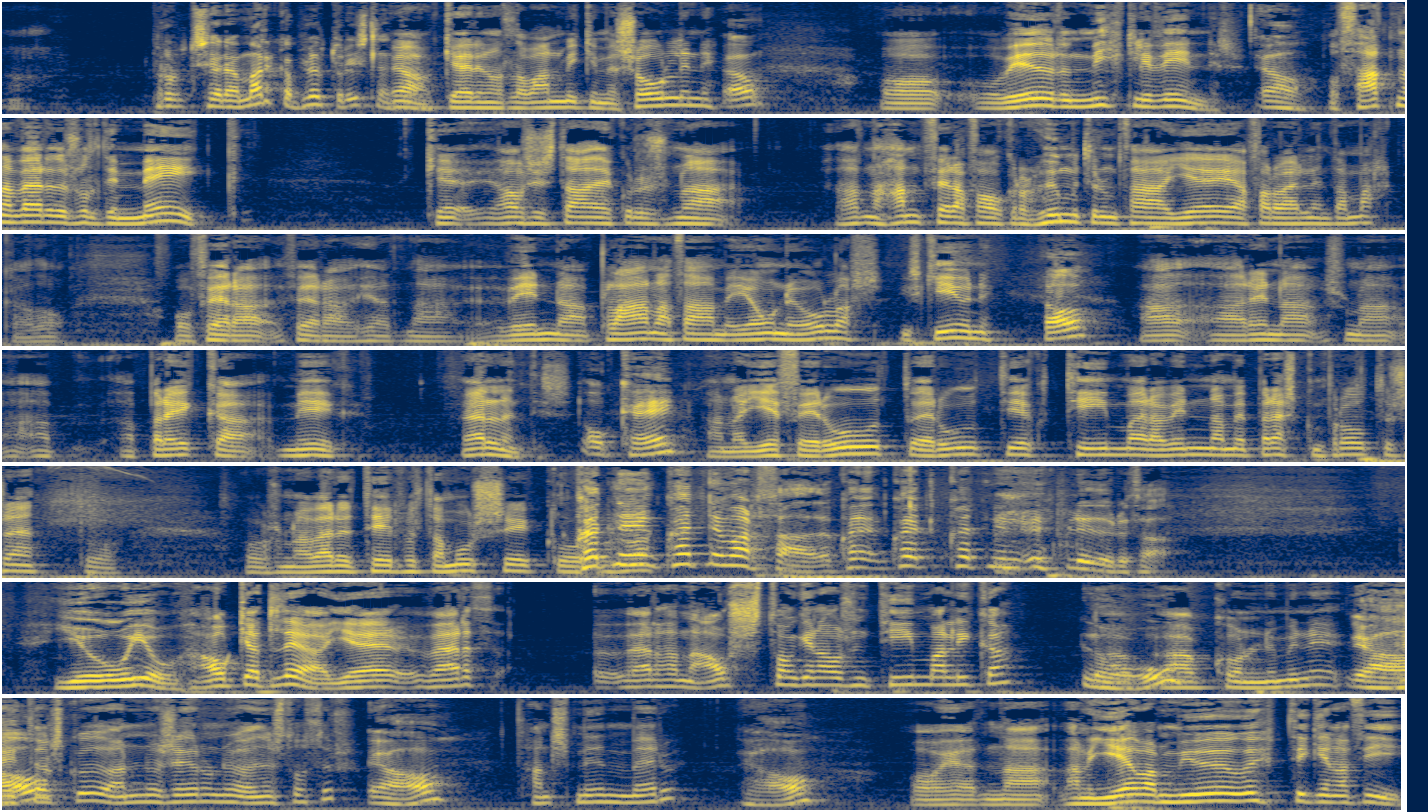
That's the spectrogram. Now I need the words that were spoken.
pródusser af marga plötur í Íslandi. Já, gerir náttúrulega vann mikið með sólinni. Já. Og, og við erum miklu vinnir og þarna verður svolítið meik á sér staði eitthvað svona þarna hann fer að fá okkur hugmyndur um það að ég er að fara á erlenda markað og, og fer að, hérna, vinna, plana það með Jóni Ólafs í skífunni. Að, að reyna svona að, breyka mig erlendis. Okay. þannig að ég fer út er út í eitthvað tíma er að vinna með breskum pródusent og, og svona verður tilfyllt af músík hvernig, hvernig var það? Hvern, hvernig upplýður það? Jú, jú, ágætlega. Ég verð, verð þannig ástfangin á þessum tíma líka. No. af, af konunni minni, heitalskuðu Annu Sigrunu Öðinstóttur hans miðum meru og hérna, þannig ég var mjög upptíkin af því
